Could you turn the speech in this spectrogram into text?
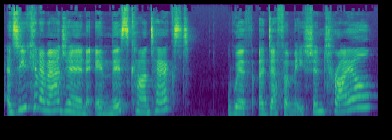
And so you can imagine in this context, with a defamation trial,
